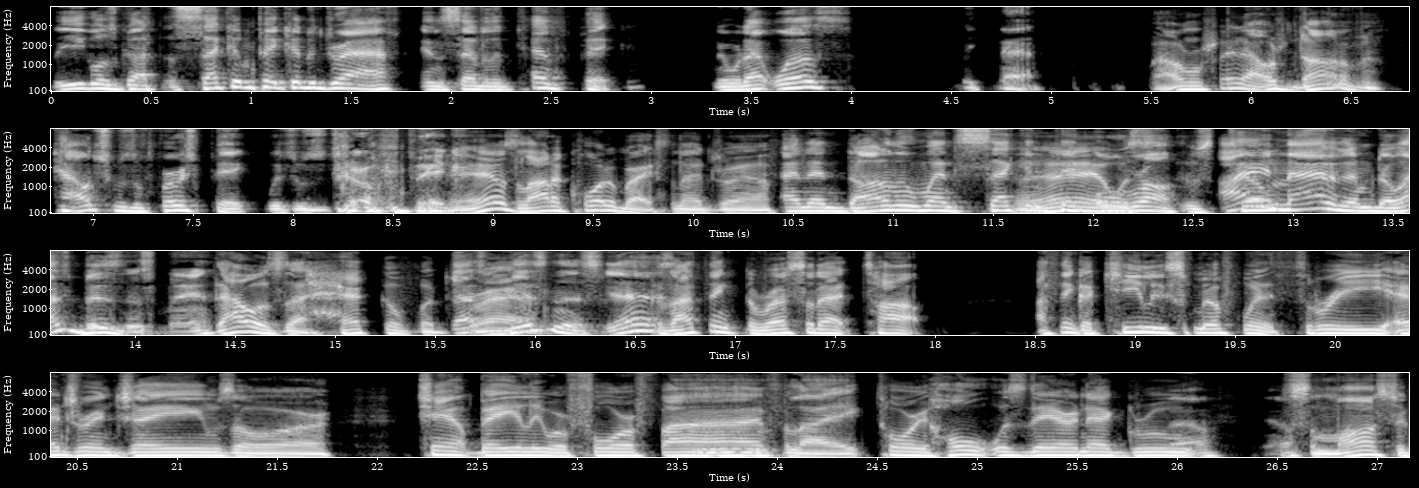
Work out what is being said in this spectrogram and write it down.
The Eagles got the second pick of the draft instead of the 10th pick. You know what that was? McNabb. I gonna say that was Donovan. Couch was the first pick, which was a terrible pick. Yeah, there was a lot of quarterbacks in that draft. And then Donovan went second yeah, pick overall. Was, was I ain't mad at him though. That's business, man. That was a heck of a draft. That's business, yeah. Because I think the rest of that top, I think Akili Smith went three, Edgerrin James or Champ Bailey were four or five. Mm. Like Torry Holt was there in that group. Yeah. Some monster,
